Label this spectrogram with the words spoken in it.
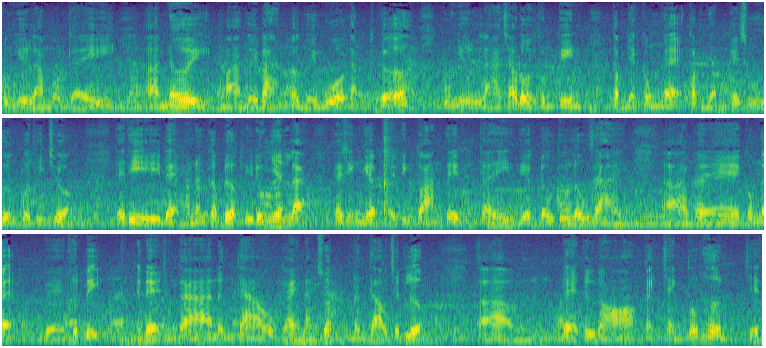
cũng như là một cái à, nơi mà người bán và người mua gặp gỡ cũng như là trao đổi thông tin, cập nhật công nghệ, cập nhật cái xu hướng của thị trường. Thế thì để mà nâng cấp được thì đương nhiên là các doanh nghiệp phải tính toán đến cái việc đầu tư lâu dài à, về công nghệ, về thiết bị để chúng ta nâng cao cái năng suất, nâng cao chất lượng. À, để từ đó cạnh tranh tốt hơn trên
